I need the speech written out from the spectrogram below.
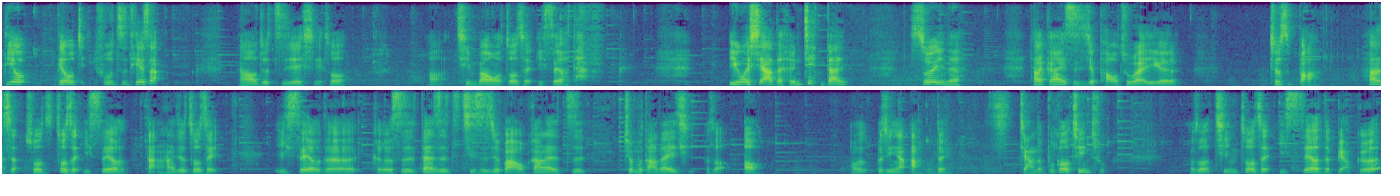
丢。丢进复制贴上，然后就直接写说：“啊，请帮我做成 Excel 档。”因为下的很简单，所以呢，他刚开始就跑出来一个，就是把他想说做成 Excel 档，他就做成 Excel 的格式，但是其实就把我刚才的字全部打在一起。我说：“哦，我我心想啊，不对，讲的不够清楚。”我说：“请做成 Excel 的表格。”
